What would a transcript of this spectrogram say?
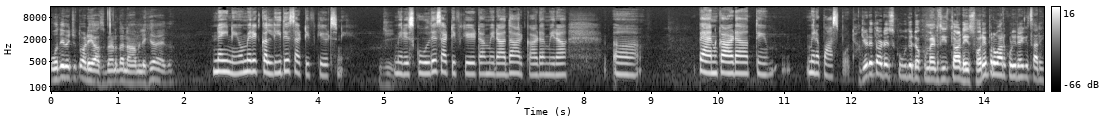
ਉਹਦੇ ਵਿੱਚ ਤੁਹਾਡੇ ਹਸਬੰਡ ਦਾ ਨਾਮ ਲਿਖਿਆ ਹੋਏਗਾ ਨਹੀਂ ਨਹੀਂ ਉਹ ਮੇਰੇ ਕੱਲੀ ਦੇ ਸਰਟੀਫਿਕੇਟਸ ਨੇ। ਜੀ। ਮੇਰੇ ਸਕੂਲ ਦੇ ਸਰਟੀਫਿਕੇਟ ਆ ਮੇਰਾ ਆਧਾਰ ਕਾਰਡ ਆ ਮੇਰਾ ਪੈਨ ਕਾਰਡ ਆ ਤੇ ਮੇਰਾ ਪਾਸਪੋਰਟ ਆ। ਜਿਹੜੇ ਤੁਹਾਡੇ ਸਕੂਲ ਦੇ ਡਾਕੂਮੈਂਟ ਸੀ ਤੁਹਾਡੇ ਸਹੁਰੇ ਪਰਿਵਾਰ ਕੋਲ ਹੀ ਰਹਿ ਗਏ ਸਾਰੇ?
